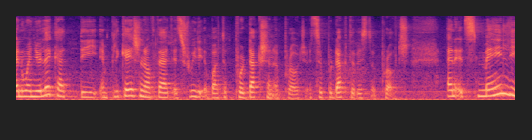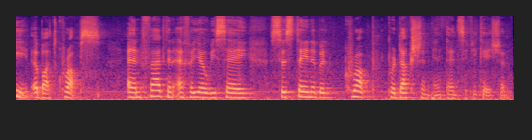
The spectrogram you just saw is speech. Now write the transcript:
And when you look at the implication of that, it's really about a production approach. It's a productivist approach. And it's mainly about crops. And in fact, in FAO, we say sustainable crop production intensification.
